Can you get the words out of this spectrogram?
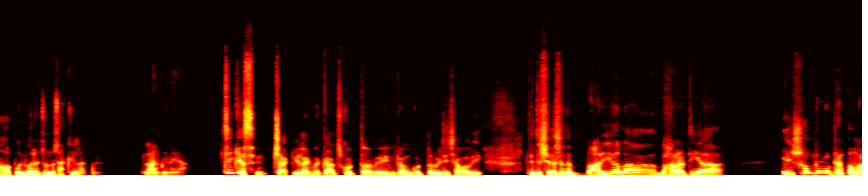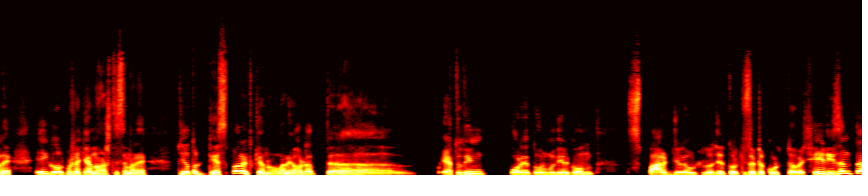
আমার পরিবারের জন্য চাকরি লাগবে লাগবে ভাইয়া। ঠিক আছে, চাকরি লাগবে, কাজ করতে হবে ইনকাম করতে হবে এটি স্বাভাবিক। কিন্তু সেটার সাথে বাড়িওয়ালা, ভাড়াটিয়া, এই সম্পর্ক কেন মানে এই গল্পটা কেন আসতেছে? মানে তুই এত ডেসপারেট কেন? মানে হঠাৎ এতদিন পরে তোর মধ্যে এরকম স্পার্ক জ্বলে উঠল যে তোর কিছু একটা করতে হবে, সেই রিজনটা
